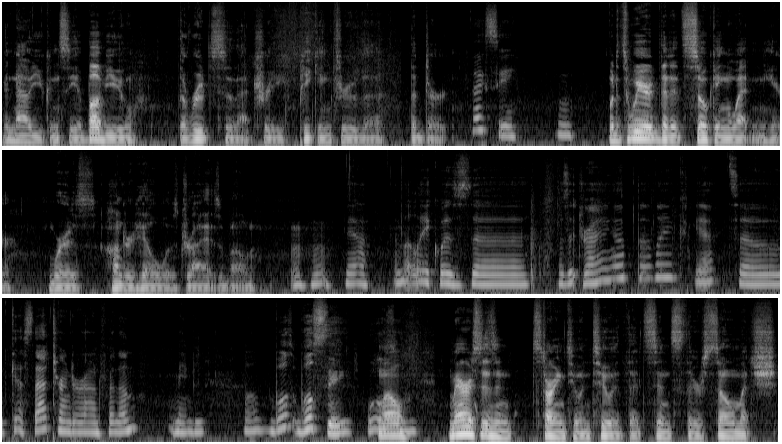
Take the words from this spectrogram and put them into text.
And now you can see above you the roots to that tree peeking through the, the dirt. I see. Hmm. But it's weird that it's soaking wet in here, whereas 100 Hill was dry as a bone. Mm-hmm. Yeah, and the lake was uh, was it drying up the lake? Yeah. So guess that turned around for them. Maybe. Well, we'll we'll see. We'll Well, see. Maris isn't starting to intuit that since there's so much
